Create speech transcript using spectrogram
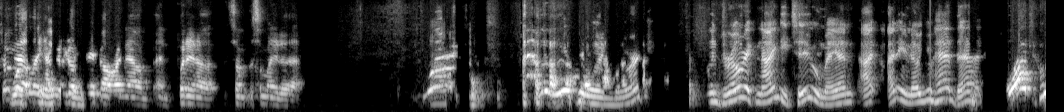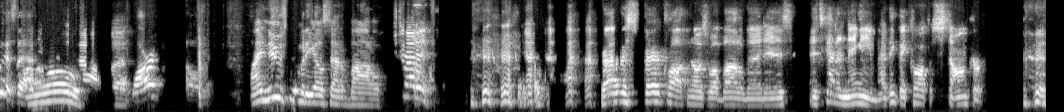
Show me that link. I'm gonna go to PayPal right now and put in a some some money to that. What? what are you doing, Mark? Andronic 92, man. I, I didn't even know you had that. What? Who is that? Oh, Mark? Oh, I knew somebody else had a bottle. shut it. Travis Faircloth knows what bottle that is. It's got a name. I think they call it the Stonker. Ooh,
